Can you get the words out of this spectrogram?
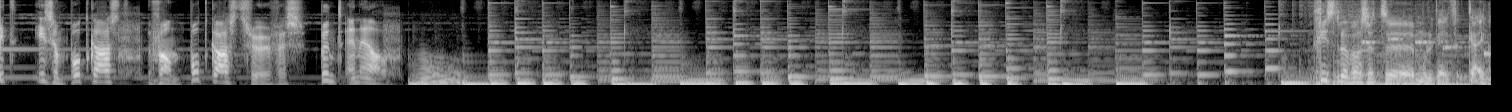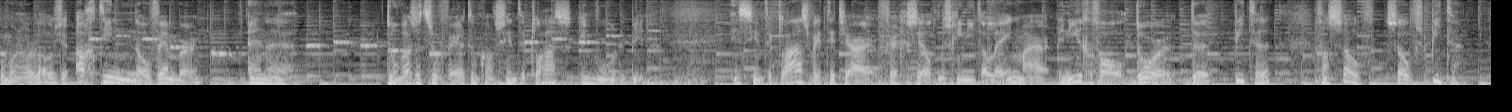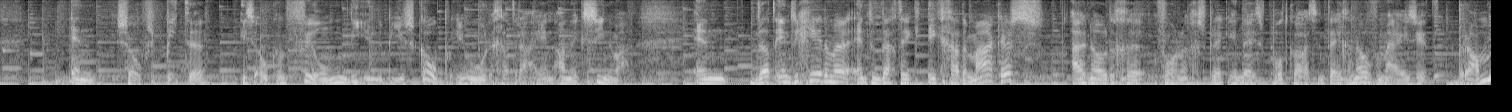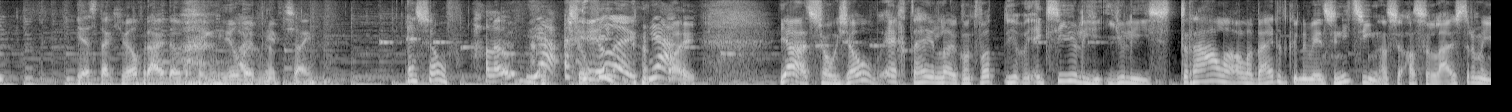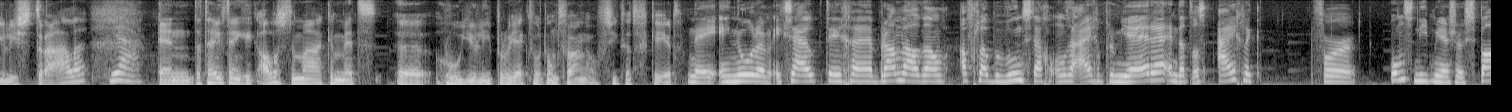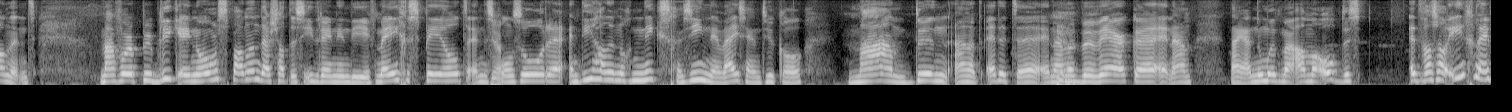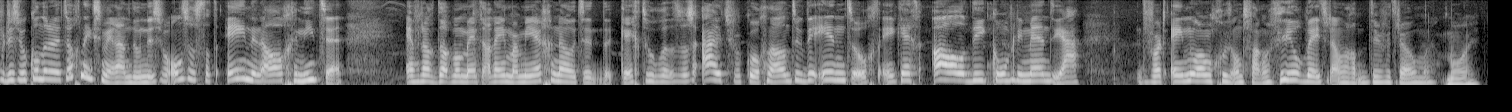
Dit is een podcast van podcastservice.nl. Gisteren was het, eh, moet ik even kijken op mijn horloge, 18 november. En eh, toen was het zover, toen kwam Sinterklaas in Woerden binnen. En Sinterklaas werd dit jaar vergezeld, misschien niet alleen, maar in ieder geval door de Pieten van Soof, Soofs Pieten. En Soofs Pieten is ook een film die in de bioscoop in Woerden gaat draaien, in Annex Cinema. En dat intrigeerde me en toen dacht ik, ik ga de makers uitnodigen voor een gesprek in deze podcast. En tegenover mij zit Bram Yes, dankjewel voor de uitnodiging. Heel leuk om hier te zijn. en Soof. Hallo? Ja, Sophie. heel leuk. Ja. Hoi. Ja, sowieso echt heel leuk. Want wat, ik zie jullie, jullie stralen allebei. Dat kunnen mensen niet zien als ze, als ze luisteren, maar jullie stralen. Ja. En dat heeft denk ik alles te maken met eh, hoe jullie project wordt ontvangen. Of zie ik dat verkeerd? Nee, enorm. Ik zei ook tegen Bram wel dan afgelopen woensdag onze eigen première. En dat was eigenlijk voor ons niet meer zo spannend. Maar voor het publiek enorm spannend. Daar zat dus iedereen in die heeft meegespeeld. En de Ja. sponsoren. En die hadden nog niks gezien. En wij zijn natuurlijk al maanden aan het editen. En aan Ja. het bewerken. En aan, nou ja, noem het maar allemaal op. Dus het was al ingeleverd. Dus we konden er toch niks meer aan doen. Dus voor ons was dat een en al genieten. En vanaf dat moment alleen maar meer genoten. Ik kreeg te horen dat het was uitverkocht. We hadden natuurlijk de intocht. En je kreeg al die complimenten. Ja, het wordt enorm goed ontvangen. Veel beter dan we hadden durven dromen. Mooi.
